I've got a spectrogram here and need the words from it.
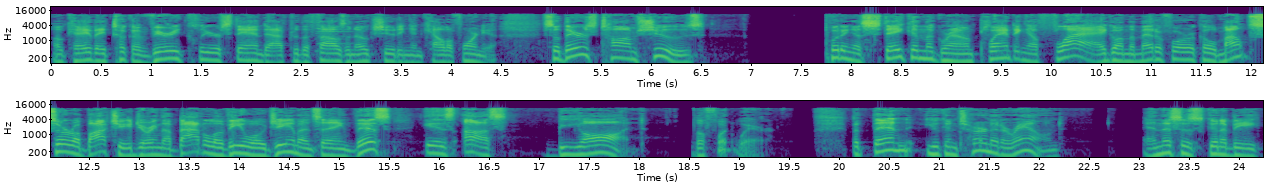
Okay. They took a very clear stand after the Thousand Oaks shooting in California. So there's Tom's shoes putting a stake in the ground, planting a flag on the metaphorical Mount Suribachi during the Battle of Iwo Jima and saying, this is us beyond the footwear. But then you can turn it around and this is going to be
